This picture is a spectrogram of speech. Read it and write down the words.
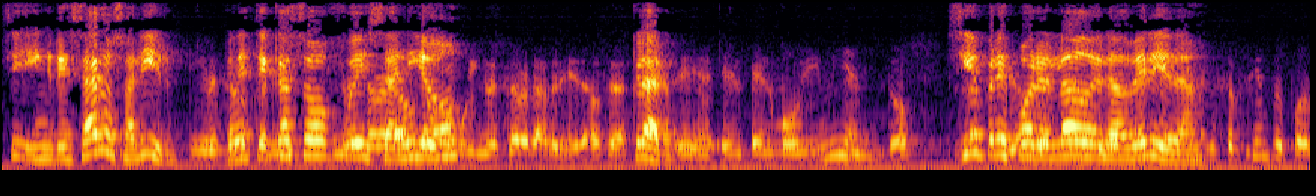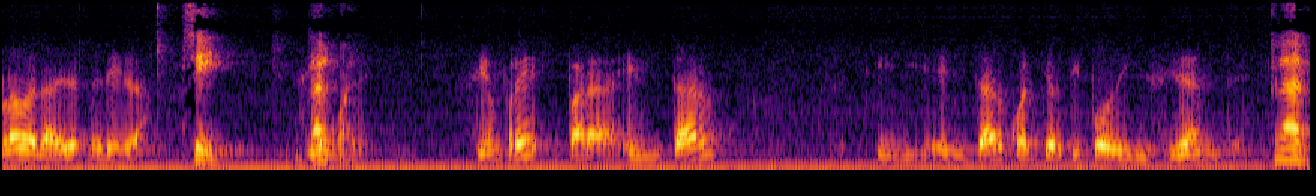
Sí, ingresar o salir. Ingresar en este salir, caso fue salió. o ingresar a la vereda. O sea, Claro. eh, el, el movimiento... Siempre es por el lado de la vereda. Tiene que ser siempre por el lado de la vere- vereda. Sí, tal Siempre. cual. Siempre para evitar y evitar cualquier tipo de incidente. Claro,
